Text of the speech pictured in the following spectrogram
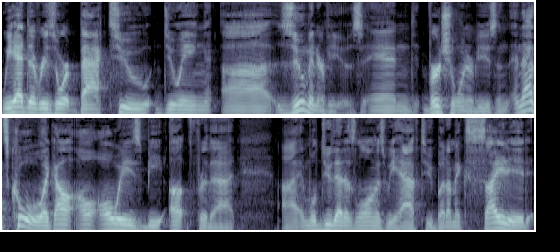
we had to resort back to doing uh, Zoom interviews and virtual interviews, and, and that's cool. Like I'll, I'll always be up for that, uh, and we'll do that as long as we have to. But I'm excited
